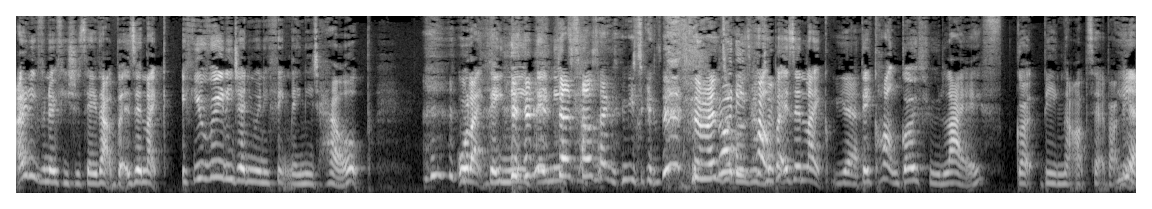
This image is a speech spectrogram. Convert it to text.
I don't even know if you should say that, but as in like, if you really genuinely think they need help, or like they need they need that to, sounds like they need to get the mental not need help, but as in like Yeah. they can't go through life go, being that upset about little Yeah.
